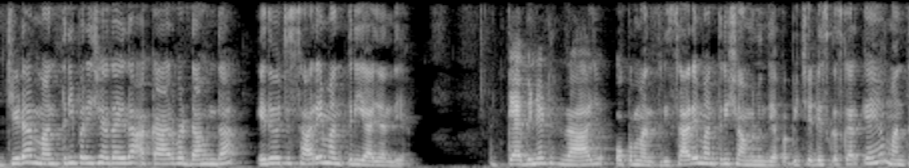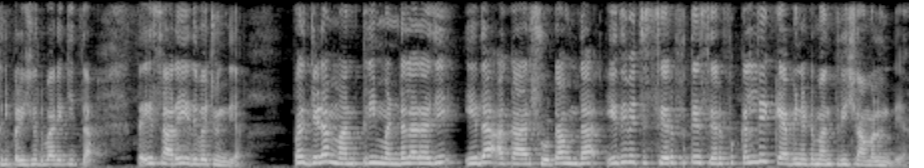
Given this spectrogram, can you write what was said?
ਜਿਹੜਾ ਮੰਤਰੀ ਪਰਿਸ਼ਦ ਆ, ਇਹਦਾ ਆਕਾਰ ਵੱਡਾ ਹੁੰਦਾ, ਇਹਦੇ ਵਿੱਚ ਸਾਰੇ ਮੰਤਰੀ ਆ ਜਾਂਦੇ ਆ। ਕੈਬਨਿਟ, ਰਾਜ, ਉਪ ਮੰਤਰੀ, ਸਾਰੇ ਮੰਤਰੀ ਸ਼ਾਮਲ ਹੁੰਦੇ ਆ। ਆਪਾਂ ਪਿੱਛੇ ਡਿਸਕਸ ਕਰਕੇ ਆਏ ਆ ਮੰਤਰੀ ਪਰਿਸ਼ਦ ਬਾਰੇ ਕੀਤਾ, ਤਾਂ ਇਹ ਸਾਰੇ ਇਹਦੇ ਵਿੱਚ ਹੁੰਦੇ ਆ। ਪਰ ਜਿਹੜਾ ਮੰਤਰੀ ਮੰਡਲ ਆ ਰਾਜੇ, ਇਹਦਾ ਆਕਾਰ ਛੋਟਾ ਹੁੰਦਾ, ਇਹਦੇ ਵਿੱਚ ਸਿਰਫ ਤੇ ਸਿਰਫ ਇਕੱਲੇ ਕੈਬਨਿਟ ਮੰਤਰੀ ਸ਼ਾਮਲ ਹੁੰਦੇ ਆ।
